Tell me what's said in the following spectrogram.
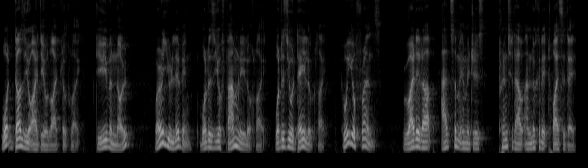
what does your ideal life look like? Do you even know? Where are you living? What does your family look like? What does your day look like? Who are your friends? Write it up, add some images, print it out, and look at it twice a day,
